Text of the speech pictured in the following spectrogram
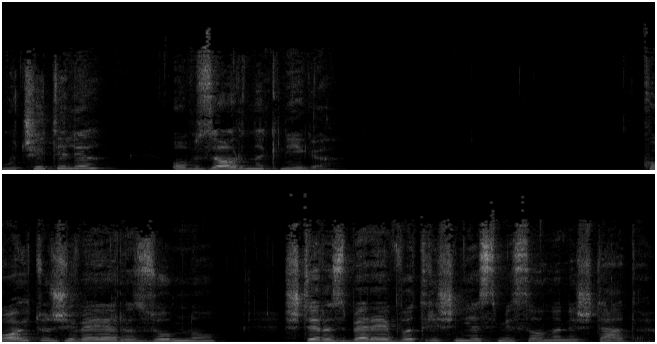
Учителя Обзорна книга Който живее разумно, ще разбере вътрешния смисъл на нещата.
